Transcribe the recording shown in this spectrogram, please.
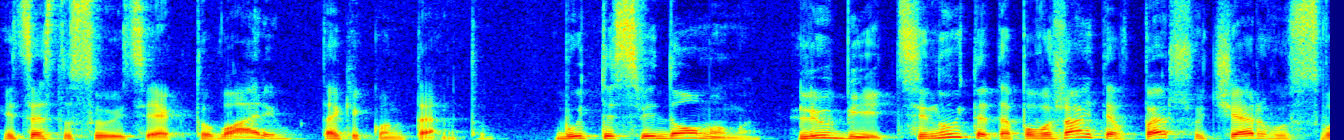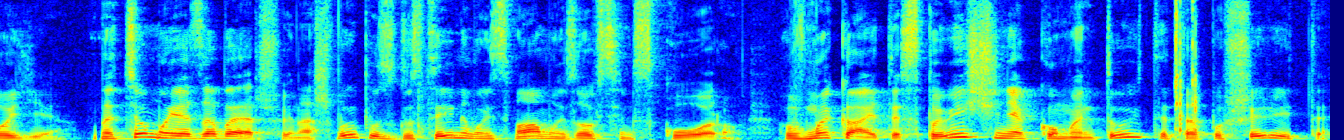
і це стосується як товарів, так і контенту. Будьте свідомими, любіть, цінуйте та поважайте в першу чергу своє. На цьому я завершую наш випуск. Зустрінемось з вами зовсім скоро. Вмикайте сповіщення, коментуйте та поширюйте.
